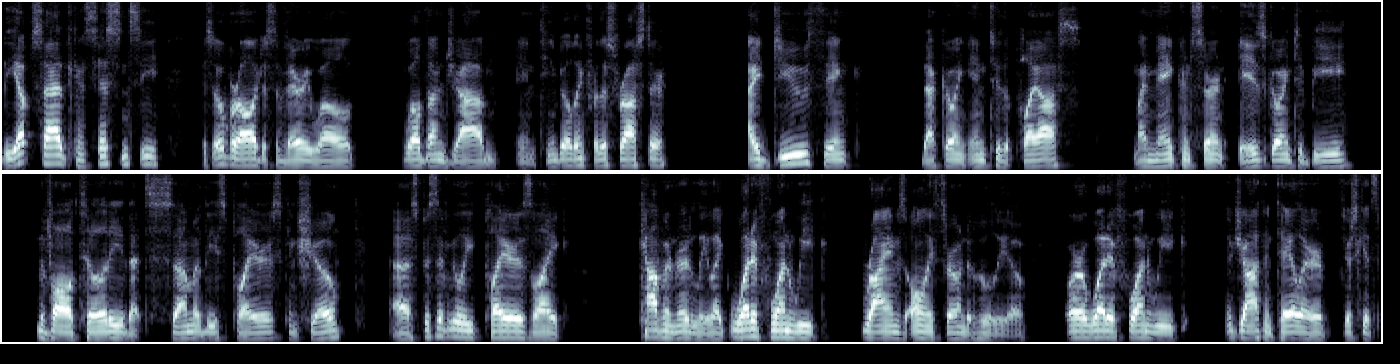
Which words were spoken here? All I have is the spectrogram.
the upside, the consistency, just overall, just a very well well done job in team building for this roster. I do think that going into the playoffs, my main concern is going to be the volatility that some of these players can show, uh, specifically players like Calvin Ridley. Like, what if one week Ryan's only thrown to Julio? Or what if one week Jonathan Taylor just gets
